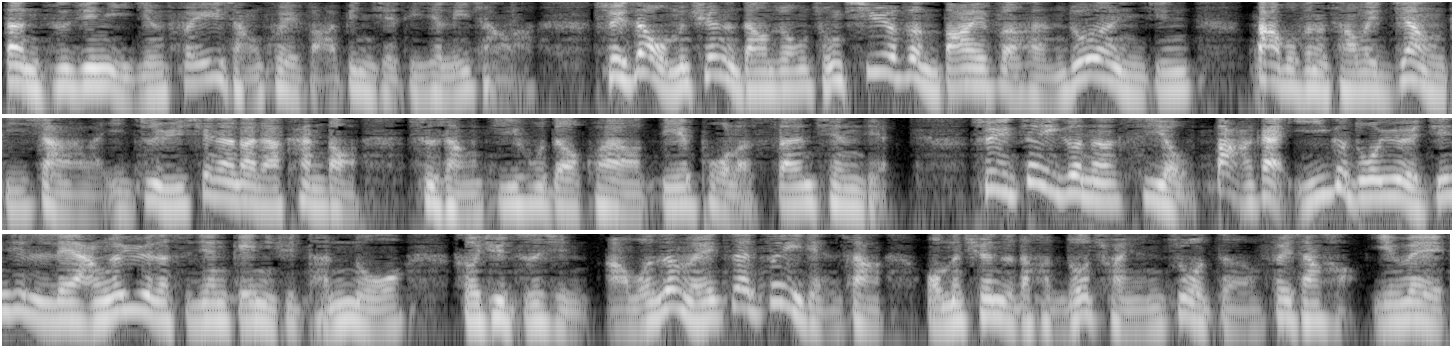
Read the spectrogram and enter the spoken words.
但资金已经非常匮乏，并且提前离场了。所以在我们圈子当中，从七月份、八月份，很多人已经大部分的仓位降低下来了，以至于现在大家看到市场几乎都要快要跌破了三千点。所以这一个呢，是有大概一个多月、接近两个月的时间给你去腾挪和去执行啊。我认为在这一点上，我们圈子的很多船员做得非常好，因为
